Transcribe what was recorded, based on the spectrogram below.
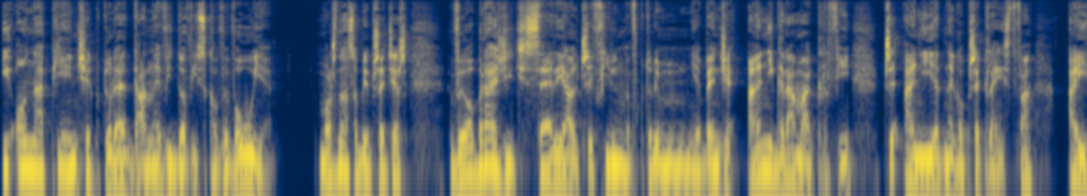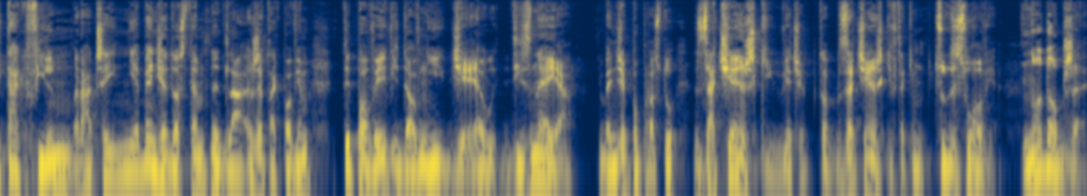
i o napięcie, które dane widowisko wywołuje. Można sobie przecież wyobrazić serial czy film, w którym nie będzie ani grama krwi, czy ani jednego przekleństwa, a i tak film raczej nie będzie dostępny dla, że tak powiem, typowej widowni dzieł Disneya będzie po prostu za ciężki, wiecie, to za ciężki w takim cudzysłowie. No dobrze,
